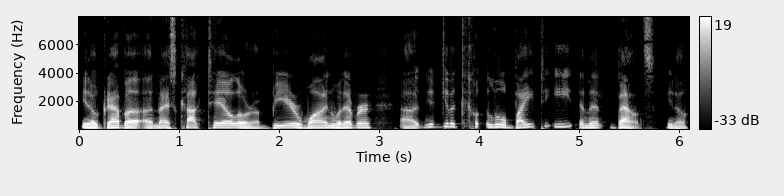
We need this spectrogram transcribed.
You know, grab a, a nice cocktail or a beer, wine, whatever. Uh, you get a, a little bite to eat and then bounce. You know,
